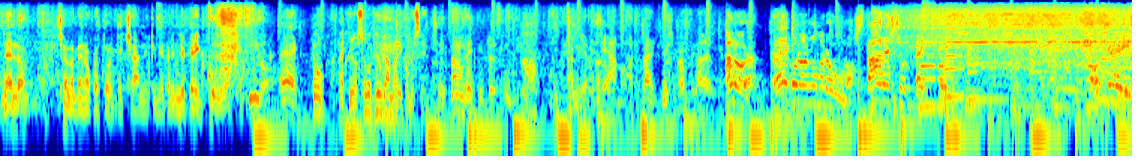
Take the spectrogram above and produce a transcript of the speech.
Nello, sono almeno 14 anni che mi prende per il culo. Io? Eh, tu. Tranquillo, sono più in gamba di come senti. Ma non vedi tu di cambia che siamo? Ma ti pare che qui si possa fare... Allora, regola numero uno, stare sul pezzo. Ok,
